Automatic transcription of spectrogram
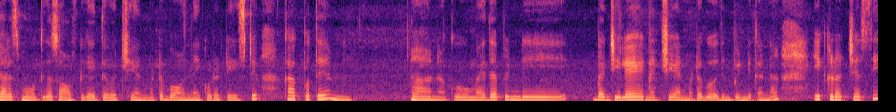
చాలా స్మూత్గా సాఫ్ట్గా అయితే వచ్చాయి అనమాట బాగున్నాయి కూడా టేస్ట్. కాకపోతే నాకు మైదాపిండి బజ్జీలే నచ్చాయి అనమాట గోధుమ పిండి కన్నా. ఇక్కడ వచ్చేసి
